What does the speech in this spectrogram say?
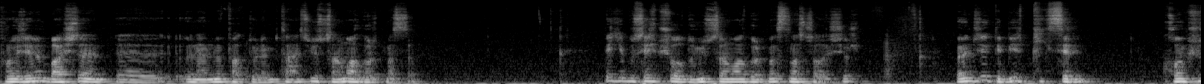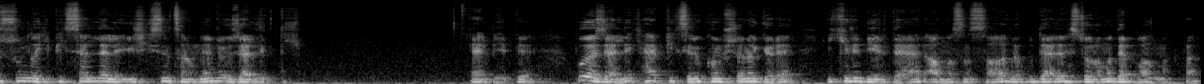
projenin başta e, önemli faktörlerin bir tanesi yüz tanıma algoritması. Peki bu seçmiş olduğum yüz tanıma algoritması nasıl çalışır? Öncelikle bir pikselin komşusundaki piksellerle ilişkisini tanımlayan bir özelliktir. LBP. Bu özellik her pikselin komşularına göre ikili bir değer almasını sağlar ve bu değerler histograma depolanmakta.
